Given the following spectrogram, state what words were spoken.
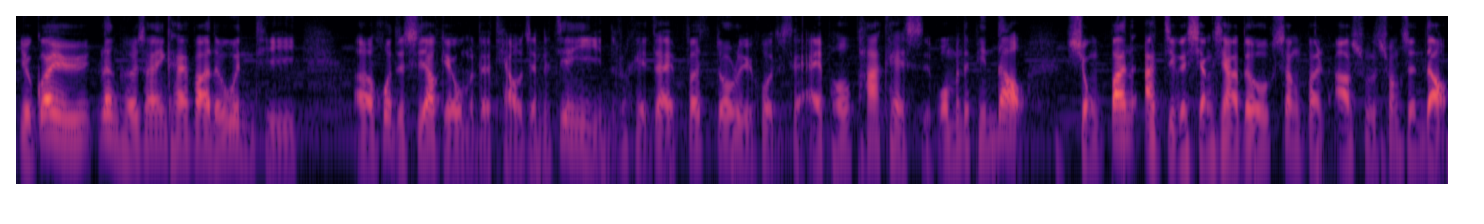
有关于任何商业开发的问题，呃，或者是要给我们的调整的建议，你都可以在 First Story 或者是 Apple Podcast 我们的频道“熊班啊这个乡下都上班阿叔的双声道”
